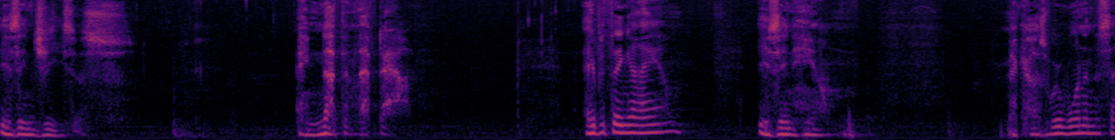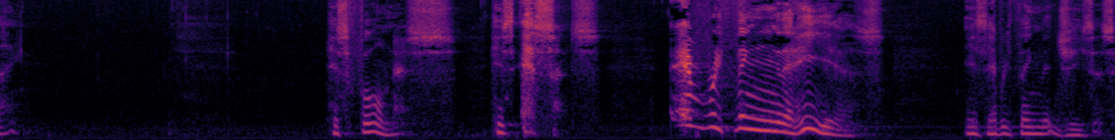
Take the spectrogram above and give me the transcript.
is in Jesus. Ain't nothing left. Everything I am is in Him. Because we're one and the same. His fullness, His essence, everything that He is, is everything that Jesus is.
